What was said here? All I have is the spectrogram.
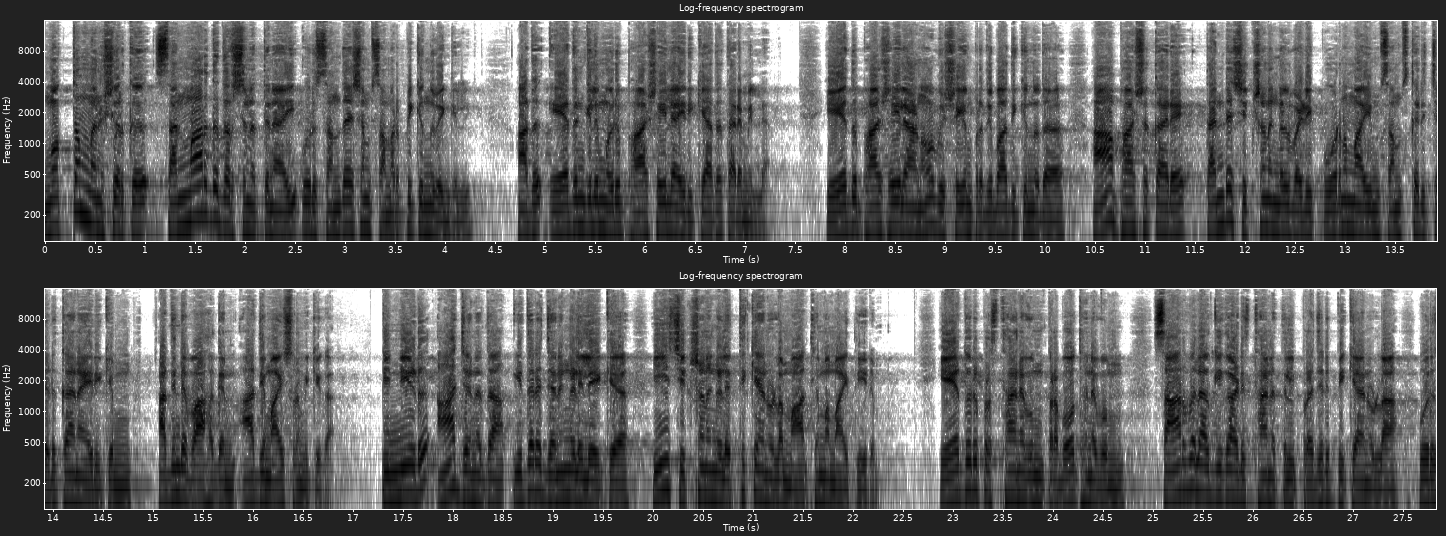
മൊത്തം മനുഷ്യർക്ക് സന്മാർഗദർശനത്തിനായി ഒരു സന്ദേശം സമർപ്പിക്കുന്നുവെങ്കിൽ അത് ഏതെങ്കിലും ഒരു ഭാഷയിലായിരിക്കാതെ തരമില്ല. ഏത് ഭാഷയിലാണോ വിഷയം പ്രതിപാദിക്കുന്നത് ആ ഭാഷക്കാരെ തന്റെ ശിക്ഷണങ്ങൾ വഴി പൂർണമായും സംസ്കരിച്ചെടുക്കാനായിരിക്കും അതിന്റെ വാഹകൻ ആദ്യമായി ശ്രമിക്കുക. പിന്നീട് ആ ജനത ഇതര ജനങ്ങളിലേക്ക് ഈ ശിക്ഷണങ്ങൾ എത്തിക്കാനുള്ള മാധ്യമമായി തീരും. ഏതൊരു പ്രസ്ഥാനവും പ്രബോധനവും സാർവലൗകികാടിസ്ഥാനത്തിൽ പ്രചരിപ്പിക്കാനുള്ള ഒരു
